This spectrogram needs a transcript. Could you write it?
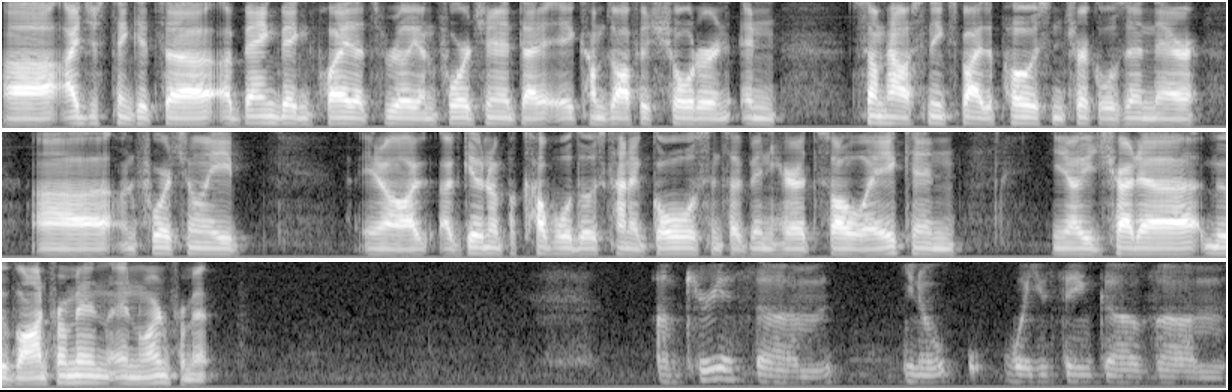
Uh, I just think it's a, a, bang bang play that's really unfortunate that it comes off his shoulder and, and somehow sneaks by the post and trickles in there. Uh, unfortunately, you know, I've, I've given up a couple of those kind of goals since I've been here at Salt Lake, and you know, you try to move on from it and, and learn from it. I'm curious, um, you know, what you think of um,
